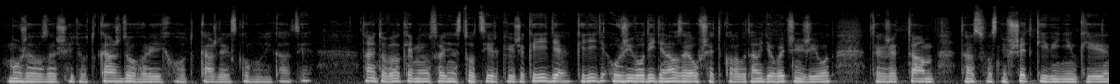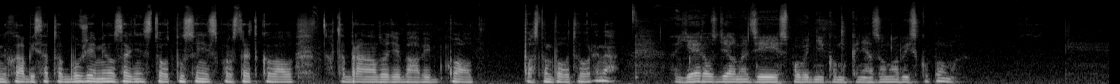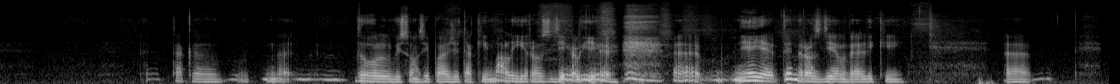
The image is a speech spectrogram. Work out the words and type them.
môže rozrešiť od každého hriechu, od každej exkomunikácie tam je to veľké milosrdenstvo církvy, že keď ide, keď ide o život, ide naozaj o všetko, lebo tam ide o väčší život, takže tam, tam sú vlastne všetky výnimky, jednoducho, aby sa to Božie milosrdenstvo, odpustenie sprostredkovalo a tá brána do neba, aby bola aspoň pootvorená. Je rozdiel medzi spovedníkom, kňazom a biskupom? tak e, dovolil by som si povedať, že taký malý rozdiel je. E, nie je ten rozdiel veľký.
